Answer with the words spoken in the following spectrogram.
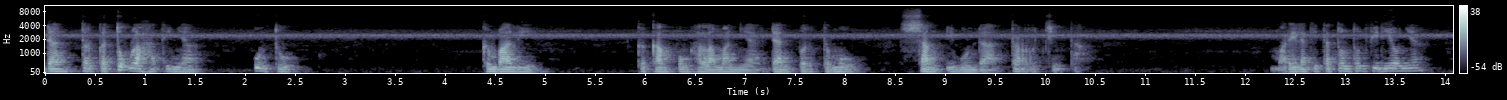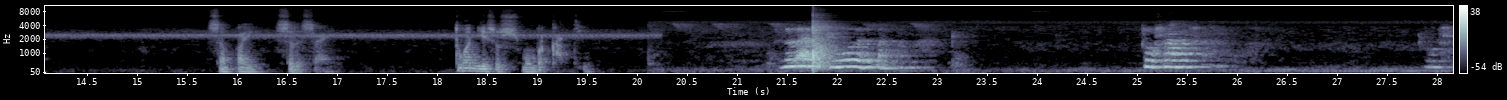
dan terketuklah hatinya untuk kembali ke kampung halamannya dan bertemu sang ibunda tercinta. Marilah kita tonton videonya sampai selesai. Tuhan Yesus memberkati. Dosa. Dosa.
